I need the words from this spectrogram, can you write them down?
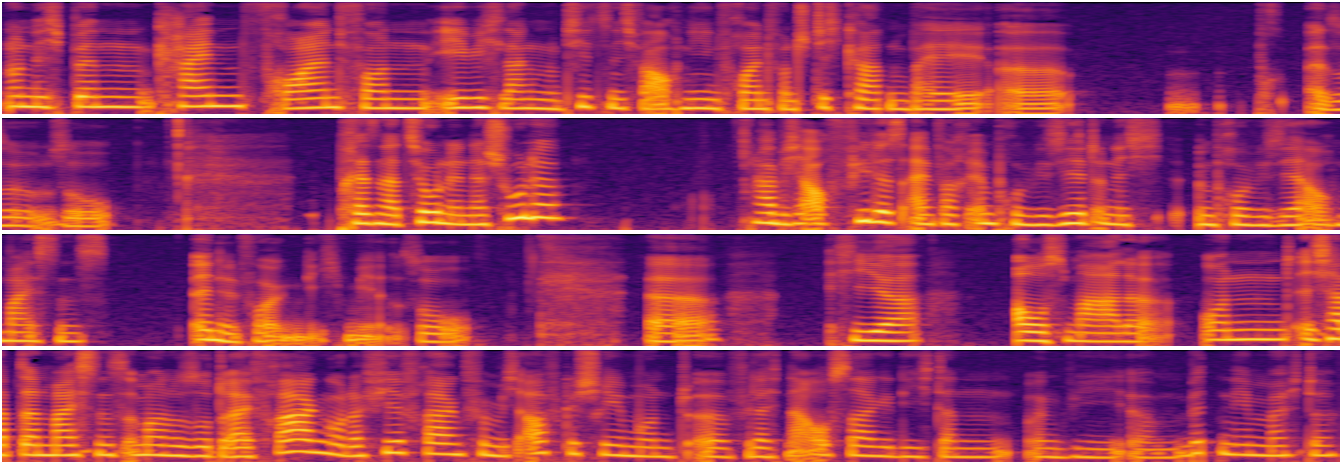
Und ich bin kein Freund von ewig langen Notizen. Ich war auch nie ein Freund von Stichkarten bei, äh, also so Präsentationen in der Schule. Habe ich auch vieles einfach improvisiert und ich improvisiere auch meistens in den Folgen, die ich mir so äh, hier ausmale. Und ich habe dann meistens immer nur so drei Fragen oder vier Fragen für mich aufgeschrieben und äh, vielleicht eine Aussage, die ich dann irgendwie ähm, mitnehmen möchte.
